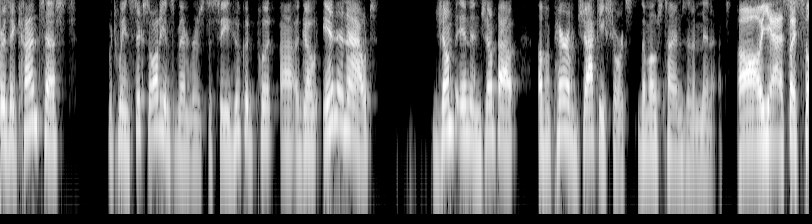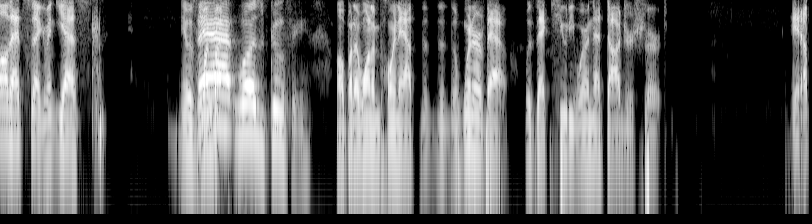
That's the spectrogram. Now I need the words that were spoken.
was a contest between six audience members to see who could put uh, go in and out, jump in and jump out of a pair of jockey shorts the most times in a minute. Oh yes, I saw that segment. Yes, it was won by. That was goofy. Oh, but I want to point out the, the the winner of that was that cutie wearing that Dodgers shirt. Yep.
